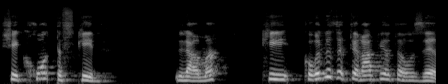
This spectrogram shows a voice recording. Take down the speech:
שיקחו תפקיד. למה? כי קוראים לזה תרפיית העוזר.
